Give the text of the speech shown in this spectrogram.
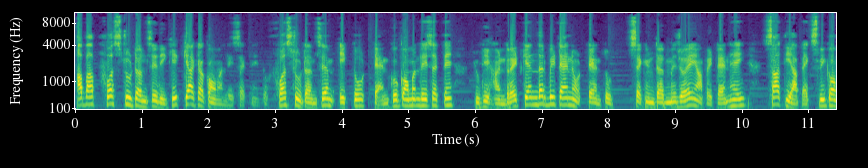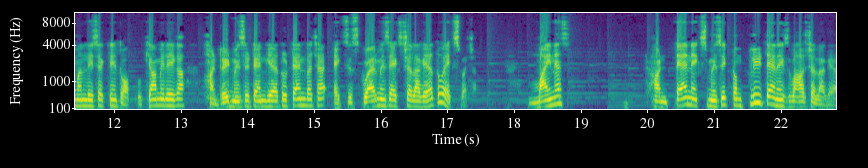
अब आप फ़र्स्ट टू टर्म से देखिए क्या क्या कॉमन ले सकते हैं। तो फ़र्स्ट टू टर्म से हम एक तो टेन को कॉमन ले सकते हैं, क्योंकि हंड्रेड के अंदर भी टेन और टेन तो सेकेंड टर्म में जो है यहाँ पे टेन है ही। साथ ही आप एक्स भी कॉमन ले सकते हैं तो आपको क्या मिलेगा? हंड्रेड में से टेन गया तो टेन बचा एक्स स्क्वायर में से एक्स चला गया तो एक्स बचा। माइनस टेन एक्स में से कंप्लीट टेन एक्स बाहर चला गया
